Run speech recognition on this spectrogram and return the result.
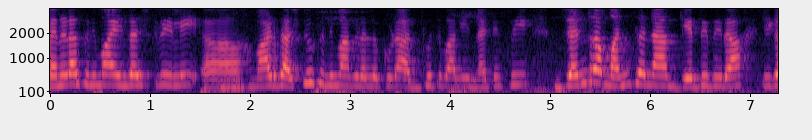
ಕನ್ನಡ ಸಿನಿಮಾ ಇಂಡಸ್ಟ್ರಿಯಲ್ಲಿ ಮಾಡಿದ ಅಷ್ಟು ಸಿನಿಮಾಗಳಲ್ಲೂ ಕೂಡ ಅದ್ಭುತವಾಗಿ ನಟಿಸಿ ಜನರ ಮನಸ್ಸನ್ನ ಗೆದ್ದಿದ್ದೀರಾ? ಈಗ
